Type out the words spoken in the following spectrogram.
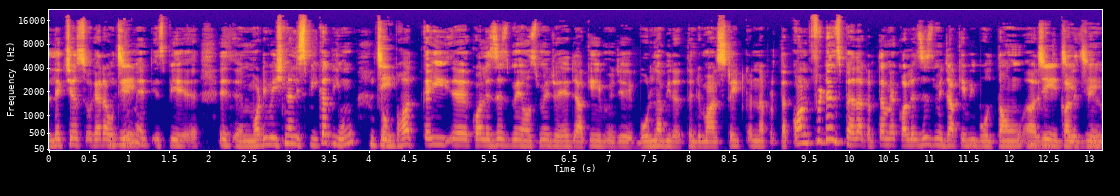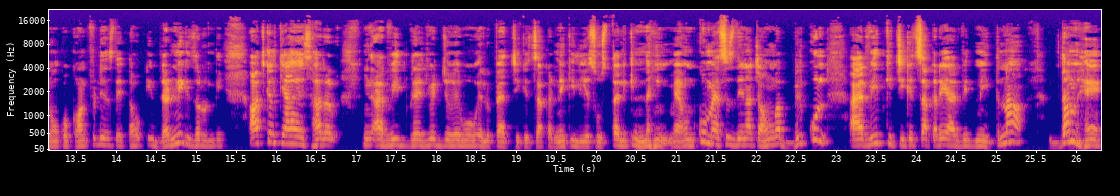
लेक्चर्स वगैरह होते हैं मैं इस पे मोटिवेशनल स्पीकर भी हूँ। तो बहुत कई कॉलेजेस में उसमें जो है जाके मुझे बोलना भी रहता है डिमॉन्स्ट्रेट करना पड़ता है। कॉन्फिडेंस पैदा करता है। मैं कॉलेजेस में जाके भी बोलता हूँ कॉलेज में लोगों को कॉन्फिडेंस देता हूँ कि डरने की ज़रूरत नहीं। आजकल क्या है हर आयुर्वेद ग्रेजुएट जो है वो एलोपैथ चिकित्सा करने के लिए सोचता है, लेकिन नहीं, मैं उनको मैसेज देना चाहूँगा, बिल्कुल आयुर्वेद की चिकित्सा करें, आयुर्वेद में इतना दम है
